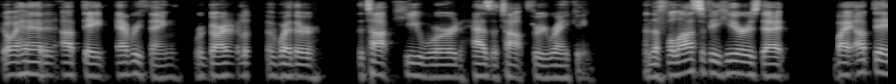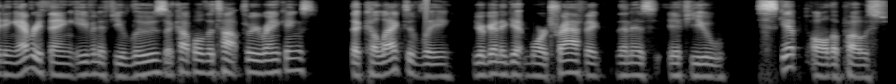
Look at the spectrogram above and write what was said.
go ahead and update everything, regardless of whether the top keyword has a top three ranking. And the philosophy here is that by updating everything, even if you lose a couple of the top three rankings, that collectively you're going to get more traffic than as if you skipped all the posts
